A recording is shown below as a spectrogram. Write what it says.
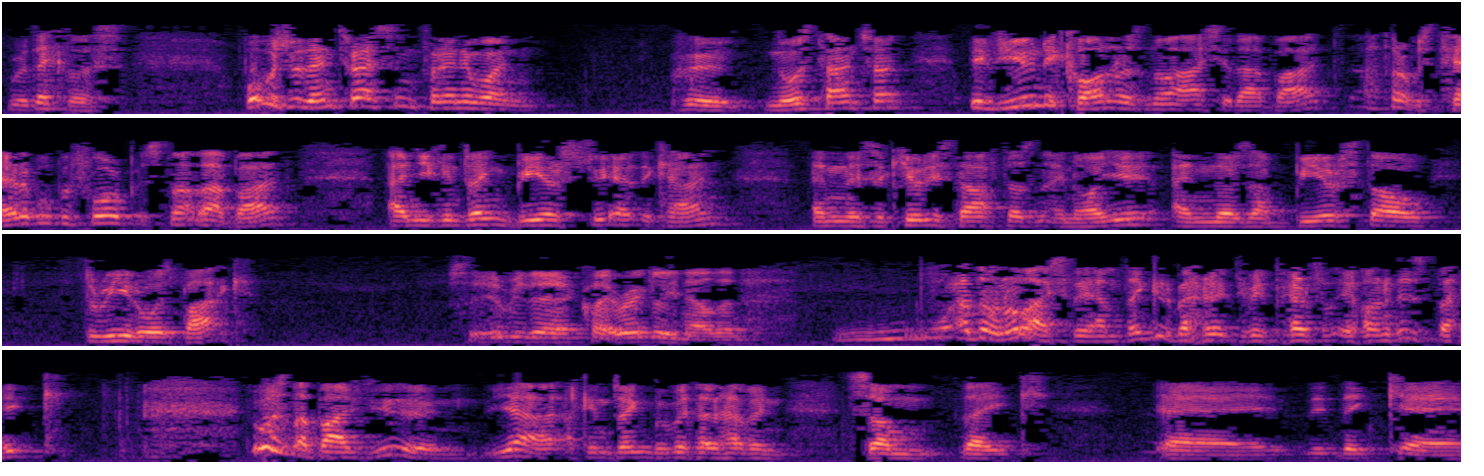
Ridiculous. What was really interesting for anyone who knows Tanchon, the view in the corner is not actually that bad. I thought it was terrible before, but it's not that bad. And you can drink beer straight out the can, and the security staff doesn't annoy you. And there's a beer stall three rows back. So you'll be there quite regularly now then. I don't know actually. I'm thinking about it to be perfectly honest. Like it wasn't a bad view, and yeah, I can drink without having some like uh, like uh,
